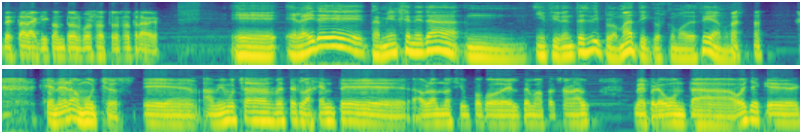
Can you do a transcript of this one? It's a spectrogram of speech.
estar aquí con todos vosotros otra vez. Eh, el aire también genera mm, incidentes diplomáticos, como decíamos. genera muchos. Eh, a mí muchas veces la gente, hablando así un poco del tema personal, me pregunta, oye, ¿qué,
